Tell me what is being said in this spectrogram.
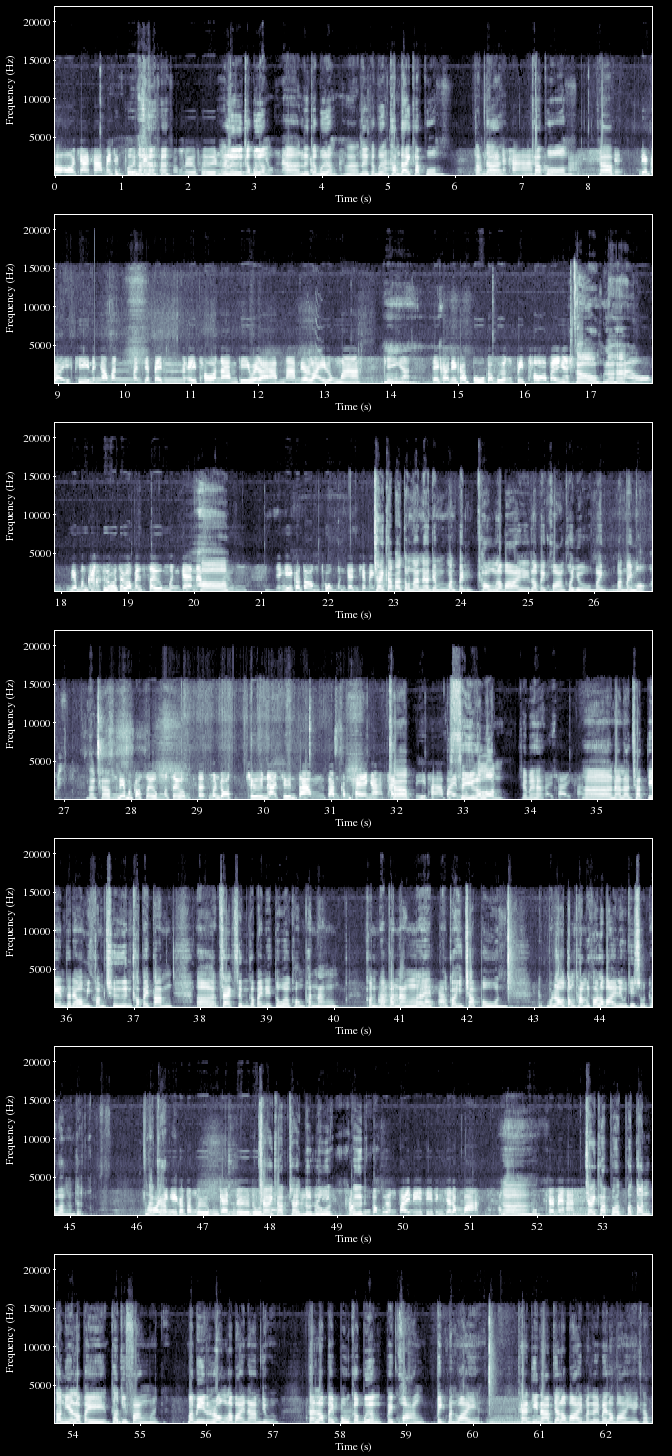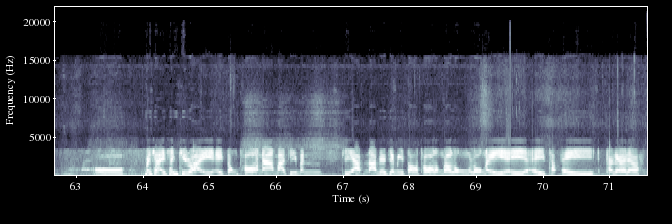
อ๋ออ๋อใช่ค่ะไม่ถึงพื้นแต่ต้องรื้อพื้นรื้อกระเบื้องห้น้ำอ่ารื้อกระเบื้องอ่ารื้อกระเบื้องทำได้ครับผมทำได้นะคะครับผมค่ะครับ เดี๋ยวเดี๋ยวก็อีกที่หนึ่งอะมันมันจะเป็นไอ้ท่อน้ำที่เวลาอาบน้ำเนี่ยไหลลงมาทิ้งอะ แต่คราวนี้เขาปูกระเบื้องปิดท่อไปไงเอาเหรอฮะอ้าวเดี๋ยวมันก็ รู้สึกว่ามันซึมเหมือนกันอะอ๋อ ซึมอย่างนี้ก็ต้องทุบเหมือนกันใช่ไหมะใช่ครับอะตรงนั้นเนี่ยมันเป็นช่องระบายเราไปขวางเขาอยู่ไม่มันไม่เหมาะนะครับ เดี๋ยวมันก็ซึมมันซึมเอ่อมันก็ชื้นอะ ชื้นตามตามกำแพงอะทาครับ สีทาไปมัน สีก็ล่อน ใช่ไหมฮะใช่ใช่ค่ะอ่านั่นแหละชัดเจนแสดงว่ามีความชื้นเข้าไปตามเอ่อแทรกซึมเข้าไปในตัวของผนังของอ่าผนังไอ้ใช่ค่ะ ก่ออิฐฉาบปูน เราต้องทำให้เขาระบายเร็วที่สุดระวังกันเถอะอ๋นะอคอรับย่างนี้ก็ต้องลื้อเหมือนกันลื้อดูใช่ครับใช่ลื้อลื้อเข้าลื้อปูกระเบื้องไปนี่สิถึงจะลำบากต้องอ่า ทุบใช่ไหมฮะใช่ครับเพราะเพราะตอนตอนนี้เราไปเท่าที่ฟังมามันมีร่องระบายน้ำอยู่ แต่เราไปปูกระเบื้องไปขวางปิดมันไว้แทนที่น้ำจะระบายมันเลยไม่ระบายไงครับ อ๋อ ไม่ใช่ฉันคิดว่าไอ้ไอ้ตรงท่อน้ำอะที่มันที่อาบน้ำเนี่ยจะมีต่อท่อลงมาลงลงไอ้ไอ้ไอ้ท่อไอ้เขาเรียกอะไรวะ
